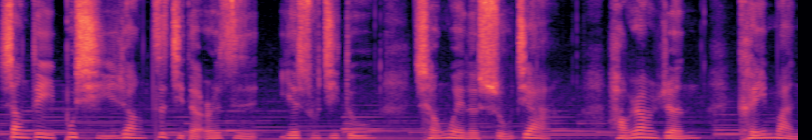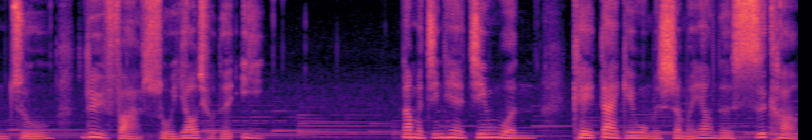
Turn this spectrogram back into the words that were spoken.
上帝不惜让自己的儿子耶稣基督。成为了赎价，好让人可以满足律法所要求的义。那么今天的经文可以带给我们什么样的思考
